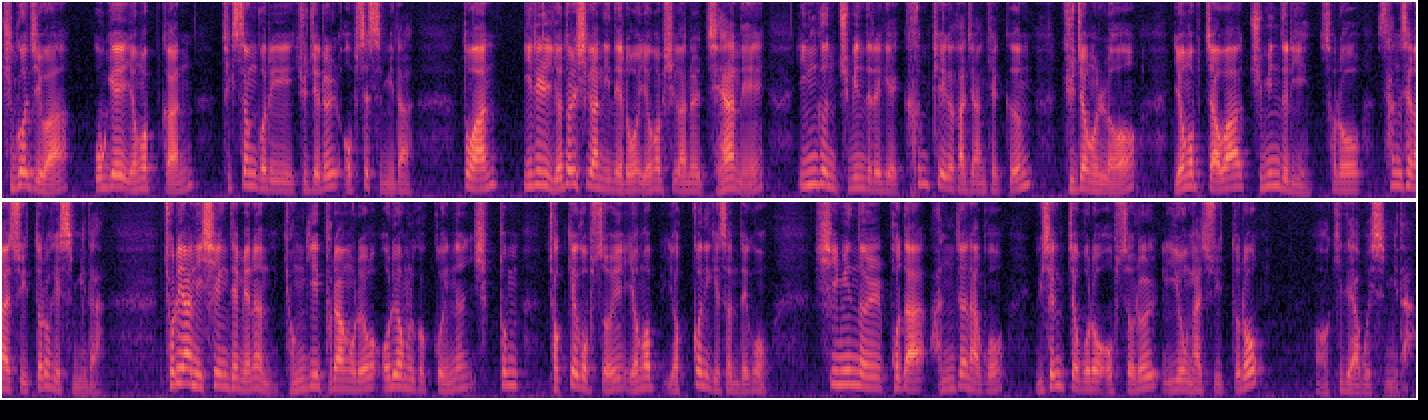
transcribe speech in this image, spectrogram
주거지와 5개 영업 간 직선거리 규제를 없앴습니다. 또한 일일 8시간 이내로 영업시간을 제한해 인근 주민들에게 큰 피해가 가지 않게끔 규정을 넣어 영업자와 주민들이 서로 상생할 수 있도록 했습니다. 조례안이 시행되면은 경기 불황으로 어려움을 겪고 있는 식품 적객업소의 영업 여건이 개선되고 시민을 보다 안전하고 위생적으로 업소를 이용할 수 있도록 어, 기대하고 있습니다.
